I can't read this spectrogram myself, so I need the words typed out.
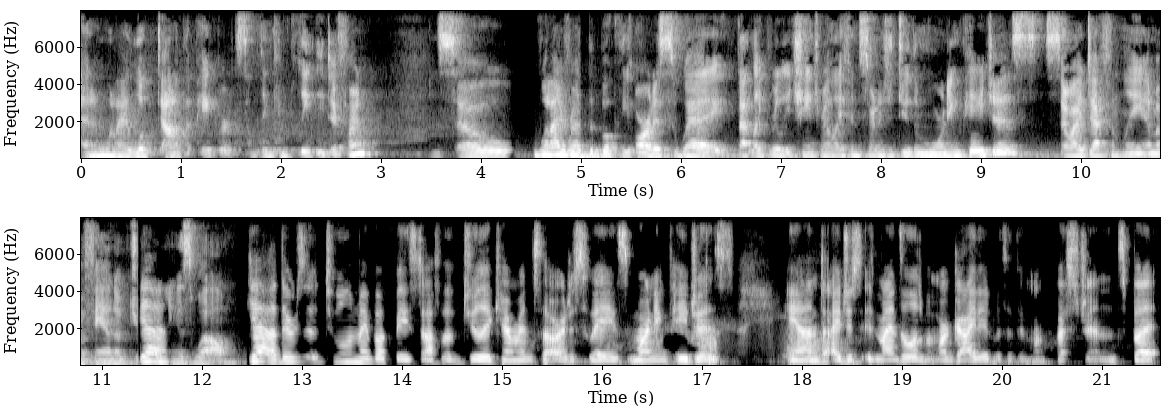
and when I look down at the paper it's something completely different. And so when I read the book The Artist's Way, that like really changed my life and started to do the morning pages. So I definitely am a fan of journaling yeah. as well. Yeah, there's a tool in my book based off of Julia Cameron's The Artist's Way's morning pages. And I just it mine's a little bit more guided with a bit more questions, but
